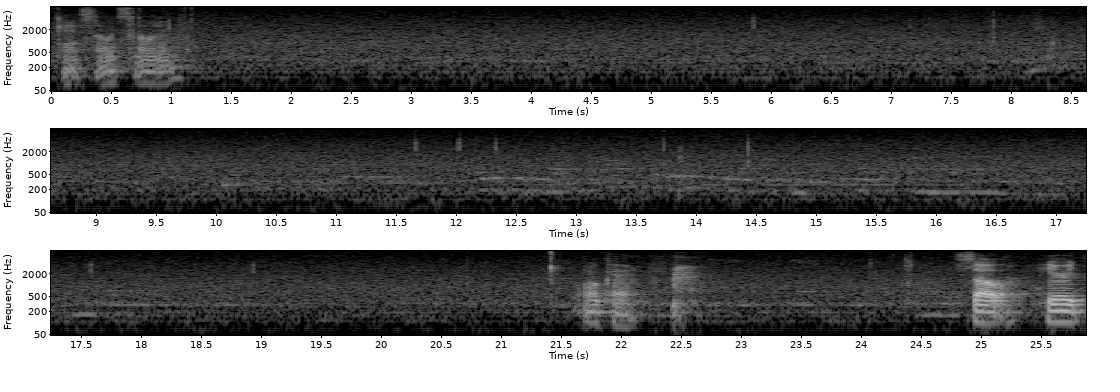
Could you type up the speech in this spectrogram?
Okay, so it's loading. Okay. So here it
